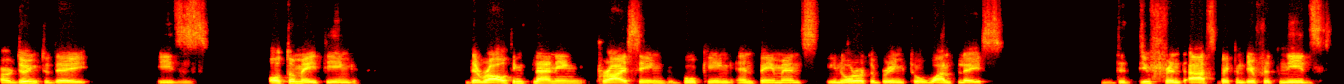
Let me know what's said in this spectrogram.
are doing today is automating the routing planning, pricing, booking, and payments in order to bring to one place the different aspects and different needs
